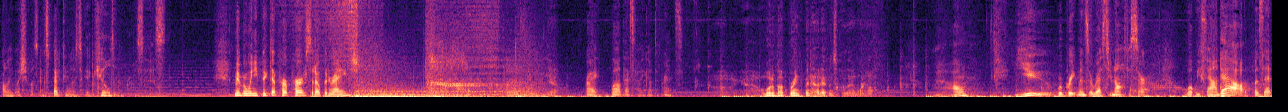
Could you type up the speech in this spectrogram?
Probably what she wasn't expecting was to get killed in the process. Remember when you picked up her purse at open range? Yeah. Right. Well, that's how you got the prints. Oh my God. What about Brinkman? How'd Evans pull that one off? Well, you were Brinkman's arresting officer. What we found out was that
